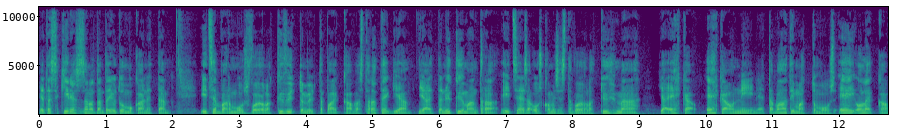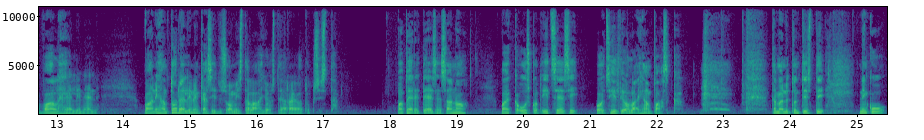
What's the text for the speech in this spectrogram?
Ja tässä kirjassa sanotaan tämän jutun mukaan, että itsevarmuus voi olla kyvyttömyyttä paikkaava strategia ja että nykymantra itseensä uskomisesta voi olla tyhmää ja ehkä, ehkä on niin, että vaatimattomuus ei olekaan valheellinen, vaan ihan todellinen käsitys omista lahjoista ja rajoituksista – Paperi teesen sanoo, vaikka uskot itseesi, voit silti olla ihan paska. Tämä nyt on tietysti niin kuin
